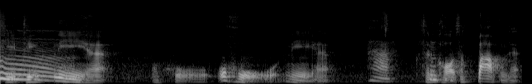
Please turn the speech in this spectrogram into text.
ถีบทิ้งอืมนี่ฮะโอ้โหโอ้โหนี่ฮะค่ะฉันขอสักปั๊บนะฮะ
